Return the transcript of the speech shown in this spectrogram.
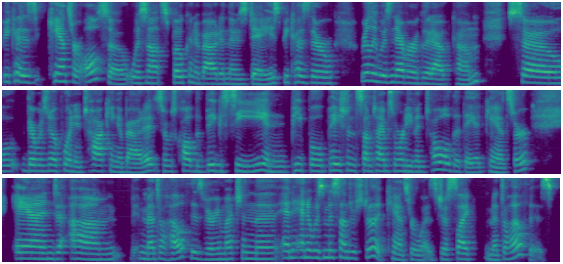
because cancer also was not spoken about in those days because there really was never a good outcome. So there was no point in talking about it. So it was called the big C, and people, patients sometimes weren't even told that they had cancer. And um, mental health is very much in the, and, and it was misunderstood, cancer was, just like mental health is.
